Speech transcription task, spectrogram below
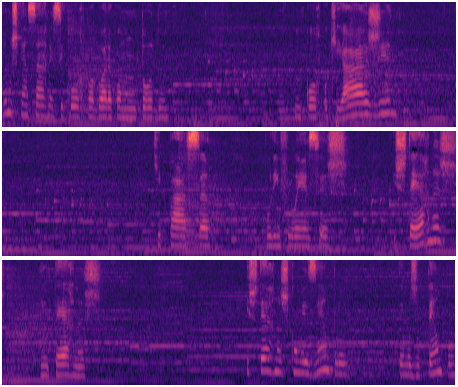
Vamos pensar nesse corpo agora como um todo. Corpo que age, que passa por influências externas, internas. Externas como exemplo, temos o tempo,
